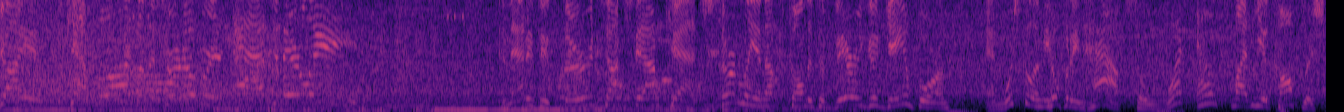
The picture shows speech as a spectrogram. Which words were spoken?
Giants capitalize on the turnover that is his third touchdown catch. Certainly enough to call this a very good game for him. And we're still in the opening half, so what else might he accomplish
